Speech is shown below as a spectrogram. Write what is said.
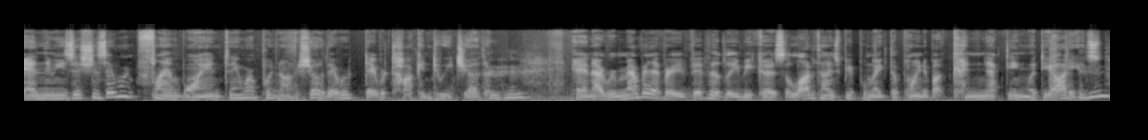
And the musicians, they weren't flamboyant. They weren't putting on a show. They were they were talking to each other. Mm-hmm. And I remember that very vividly because a lot of times people make the point about connecting with the audience. Mm-hmm.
